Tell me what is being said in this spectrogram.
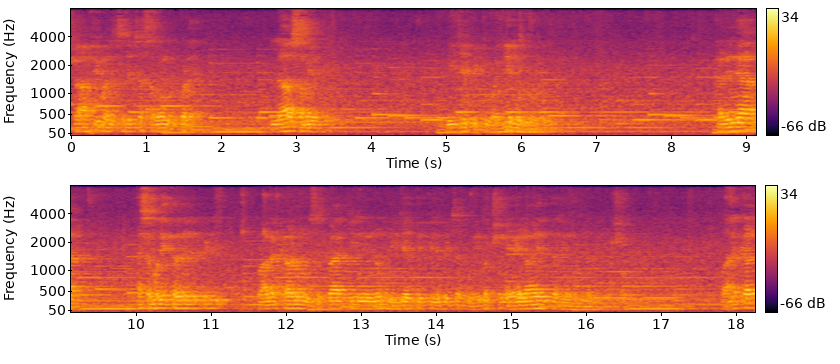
ഷാഫി മത്സരിച്ച ശ്രമം ഉൾപ്പെടെ എല്ലാ സമയത്തും ബി ജെ പിക്ക് വലിയ മുൻതൂക്കം കഴിഞ്ഞ അസംബ്ലി തെരഞ്ഞെടുപ്പിൽ പാലക്കാട് മുനിസിപ്പാലിറ്റിയിൽ നിന്നും ബി ജെ പിക്ക് ലഭിച്ച ഭൂരിപക്ഷം ഏഴായിരത്തധികം ഭൂരിപക്ഷം. പാലക്കാട്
